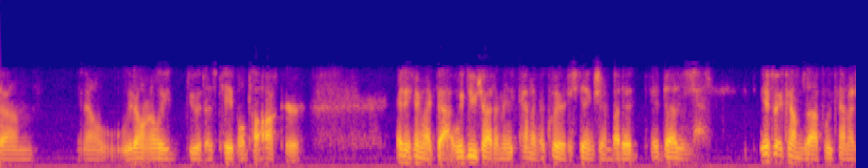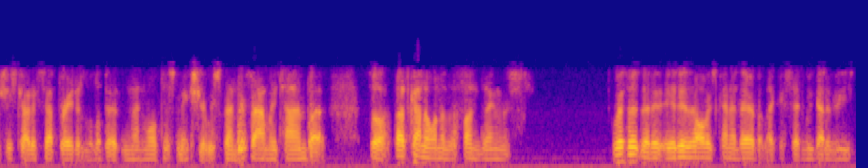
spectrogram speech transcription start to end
um you know, we don't really do it as table talk or anything like that. We do try to make kind of a clear distinction, but it, it does, if it comes up, we kind of just try to separate it a little bit and then we'll just make sure we spend our family time. But so that's kind of one of the fun things with it that it, it is always kind of there. But like I said, we got to be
